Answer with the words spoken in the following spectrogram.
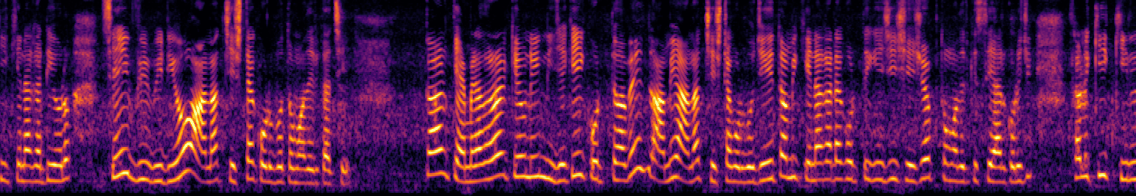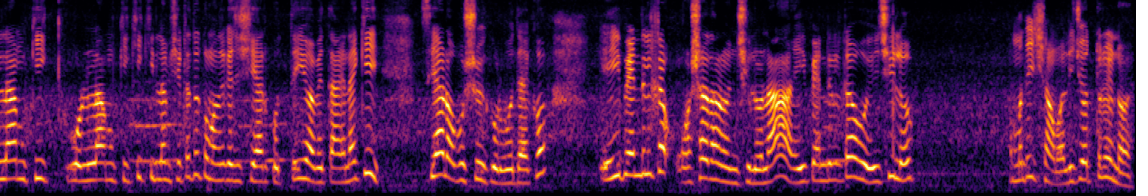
কী কেনাকাটি হলো, সেই ভিডিও আনার চেষ্টা করব তোমাদের কাছে। কারণ ক্যামেরা ধরার কেউ নেই, নিজেকেই করতে হবে। আমি আনার চেষ্টা করব। যেহেতু আমি কেনাকাটা করতে গিয়েছি, সেসব তোমাদেরকে শেয়ার করেছি, তাহলে কি কিনলাম, কি করলাম, কি কি কিনলাম সেটা তো তোমাদের কাছে শেয়ার করতেই হবে, তাই না কি? শেয়ার অবশ্যই করব। দেখো, এই প্যান্ডেলটা অসাধারণ ছিল না? এই প্যান্ডেলটা হয়েছিল আমাদের শ্যামালি চত্বরে নয়।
